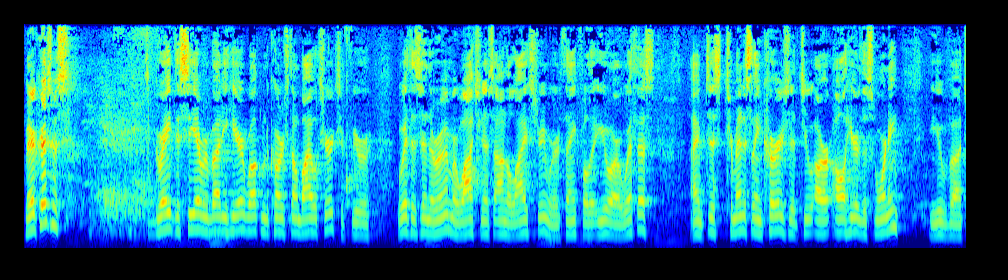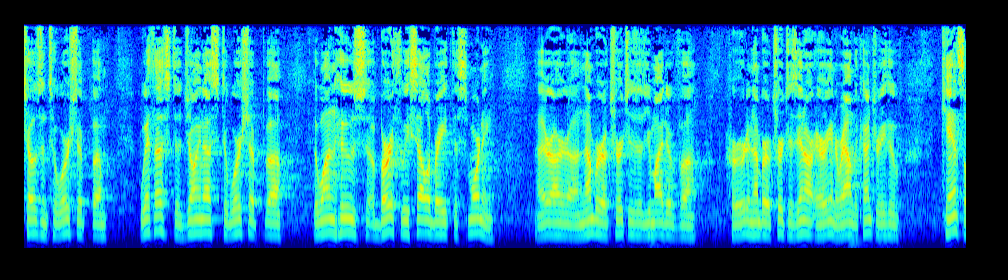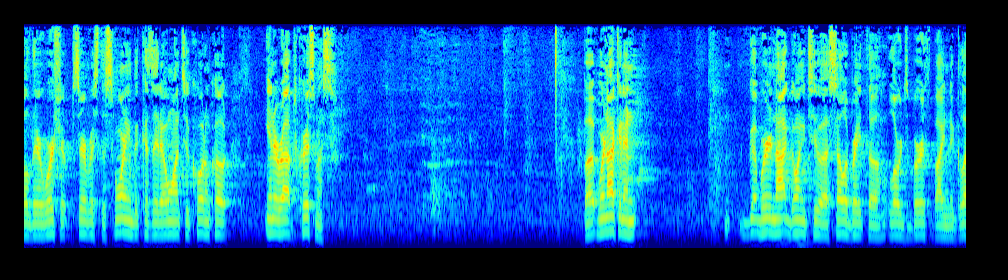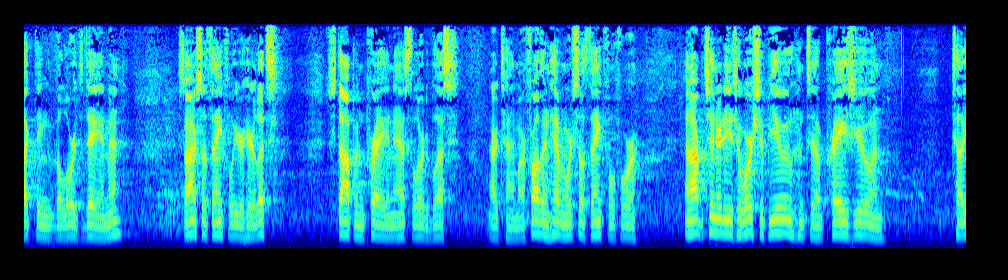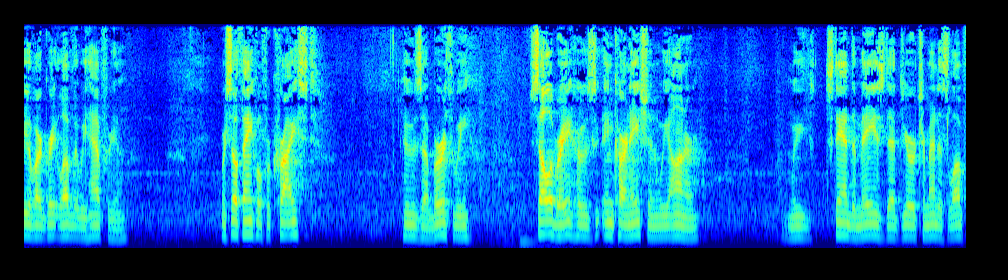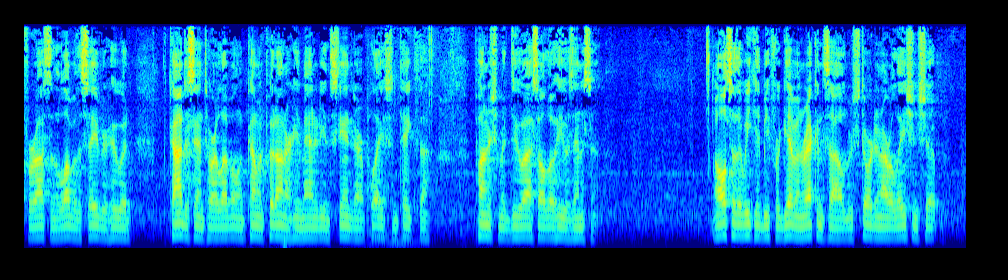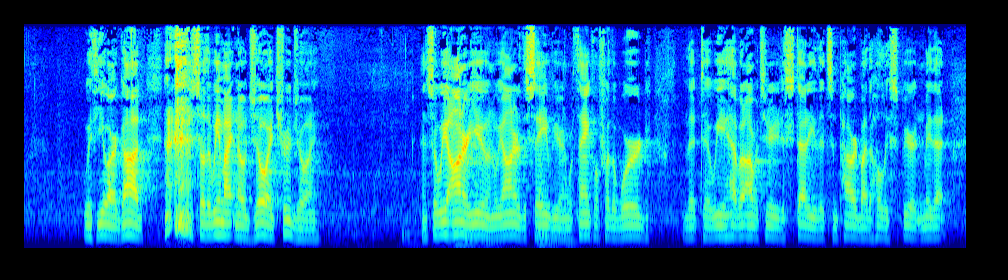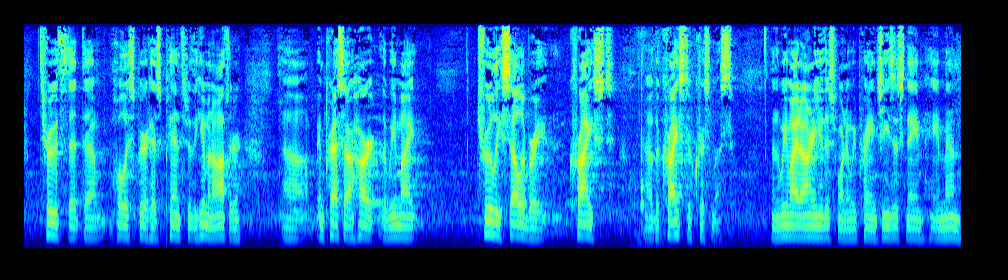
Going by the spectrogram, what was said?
Merry Christmas. It's great to see everybody here. Welcome to Cornerstone Bible Church. If you're with us in the room or watching us on the live stream, we're thankful that you are with us. I'm just tremendously encouraged that you are all here this morning. You've uh, chosen to worship um, with us, to join us to worship uh, the one whose birth we celebrate this morning. There are a number of churches, as you might have uh, heard, a number of churches in our area and around the country who canceled their worship service this morning because they don't want to, quote unquote, interrupt Christmas. But we're not going to we're not going to uh, celebrate the Lord's birth by neglecting the Lord's day. Amen. So I'm so thankful you're here. Let's stop and pray and ask the Lord to bless our time. Our Father in heaven, we're so thankful for an opportunity to worship you and to praise you and tell you of our great love that we have for you. We're so thankful for Christ, whose uh, birth we celebrate, whose incarnation we honor. We stand amazed at your tremendous love for us and the love of the Savior who would condescend to our level and come and put on our humanity and stand in our place and take the punishment due us, although he was innocent. Also, that we could be forgiven, reconciled, restored in our relationship with you, our God, so that we might know joy, true joy. And so we honor you and we honor the Savior, and we're thankful for the word that uh, we have an opportunity to study that's empowered by the Holy Spirit. And may that truth that the Holy Spirit has penned through the human author uh, impress our heart that we might truly celebrate Christ, uh, the Christ of Christmas. And we might honor you this morning. We pray in Jesus' name. Amen.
